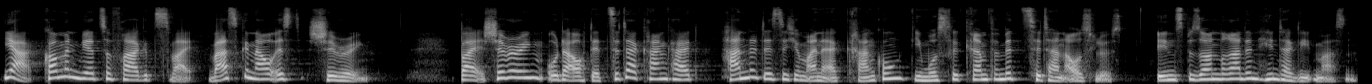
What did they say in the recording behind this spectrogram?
Ja, kommen wir zur Frage 2. Was genau ist Shivering? Bei Shivering oder auch der Zitterkrankheit handelt es sich um eine Erkrankung, die Muskelkrämpfe mit Zittern auslöst insbesondere an den Hintergliedmaßen.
